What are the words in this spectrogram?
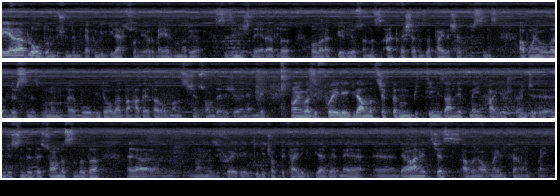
ve yararlı olduğunu düşündüğüm bir takım bilgiler sunuyorum. Eğer bunları sizin için de yararlı olarak görüyorsanız arkadaşlarınızla paylaşabilirsiniz. Abone olabilirsiniz. Bunun e, bu videolardan haberdar olmanız için son derece önemli. Non-invazif FUE ile ilgili anlatacaklarımın bittiğini zannetmeyin. Hayır. Önce, e, öncesinde de sonrasında da e, FUE ile ilgili çok detaylı bilgiler vermeye e, devam edeceğiz. Abone olmayı lütfen unutmayın.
